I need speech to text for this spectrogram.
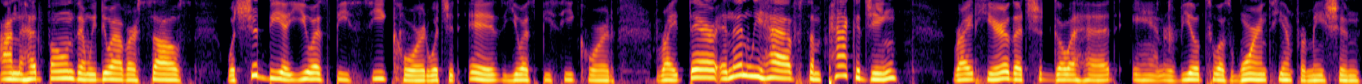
on the headphones and we do have ourselves what should be a USB-C cord, which it is, USB-C cord right there. And then we have some packaging right here that should go ahead and reveal to us warranty information,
